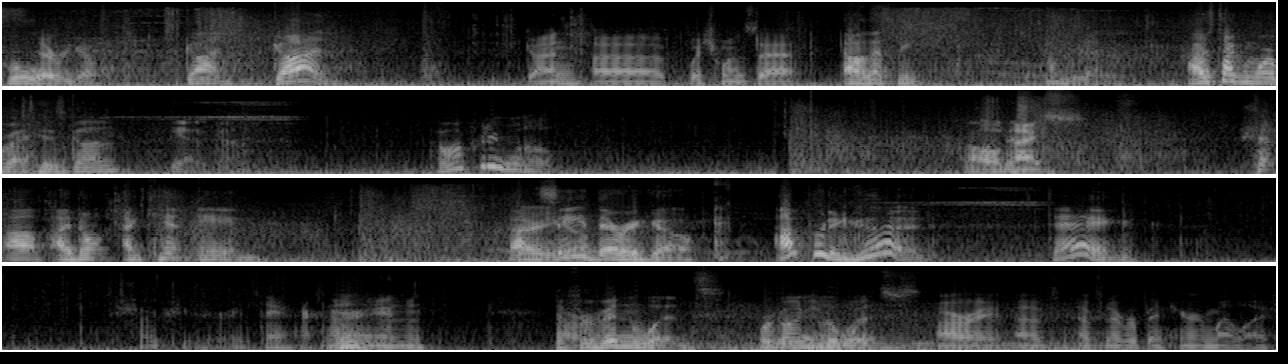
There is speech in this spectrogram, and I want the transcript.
Fool. There we go. Gun. Gun. Gun. Uh, which one's that? Oh, that's me. Tell me the gun. I was talking more about his gun. Yeah, the gun. That went pretty well. Oh, this- nice. Shut up. I don't. I can't aim. That, There you see, go. there we go. I'm pretty good. Dang. Sharpshooter right there. All right. Mhm. The All Forbidden Woods. We're going to the woods. All right, I've I've never been here in my life.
